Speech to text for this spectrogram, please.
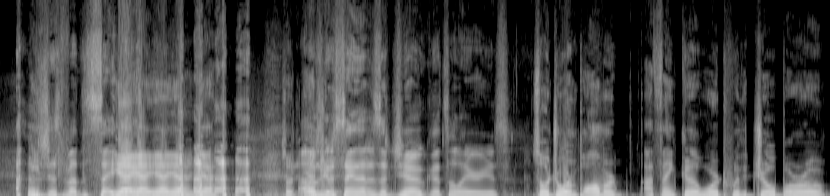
I was just about to say. Yeah, that. yeah, yeah, yeah, yeah. So I was gonna say that as a joke. That's hilarious. So Jordan Palmer, I think, uh, worked with Joe Burrow.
